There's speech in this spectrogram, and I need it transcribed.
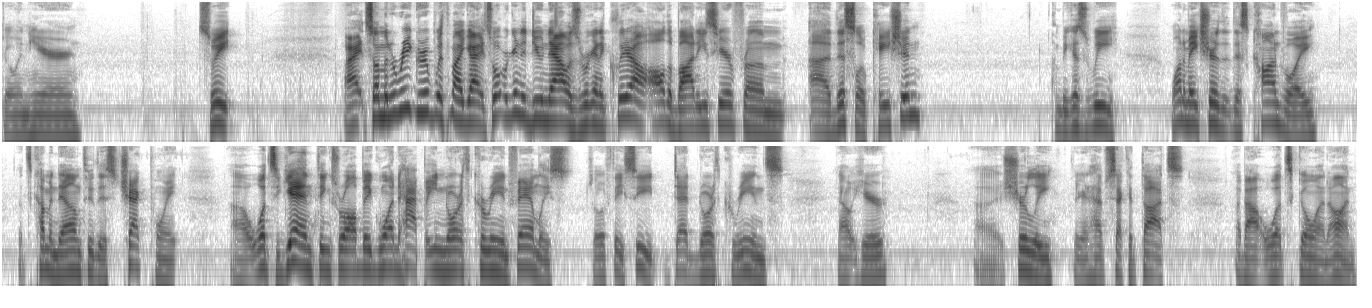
Go in here. Sweet. All right, so I'm going to regroup with my guys. What we're going to do now is we're going to clear out all the bodies here from uh, this location because we want to make sure that this convoy that's coming down through this checkpoint, uh, once again, thinks we're all big one happy North Korean families. So if they see dead North Koreans out here, uh, surely they're going to have second thoughts about what's going on.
